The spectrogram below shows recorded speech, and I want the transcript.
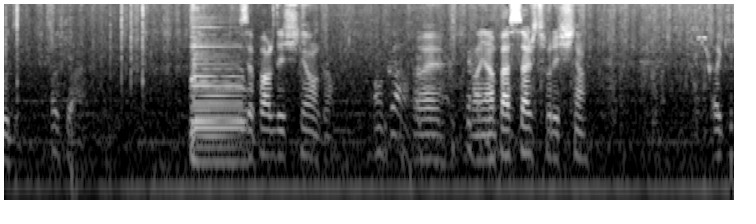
Hood. Ok. Ça parle des chiens encore. Encore Ouais, il y a un passage sur les chiens. Ok.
